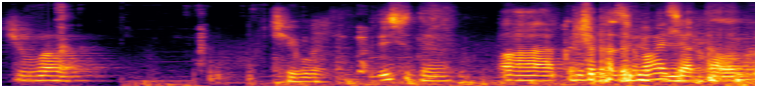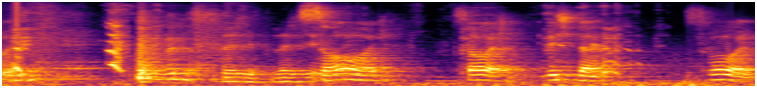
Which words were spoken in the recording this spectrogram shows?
Чувак. Чего? Іди сюди. А, хочу розривається отталкую. Подожди, подожди. Соль. Соль. Іди сюди. Соль.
